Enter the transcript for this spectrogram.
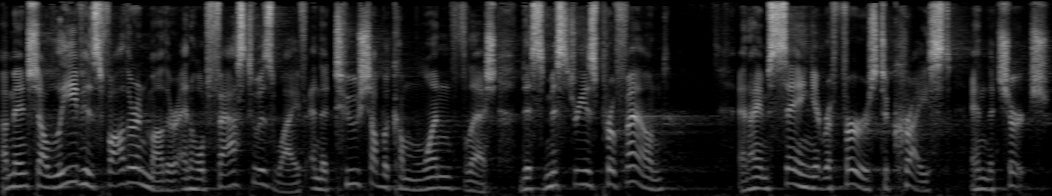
a man shall leave his father and mother and hold fast to his wife, and the two shall become one flesh. This mystery is profound, and I am saying it refers to Christ and the church.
